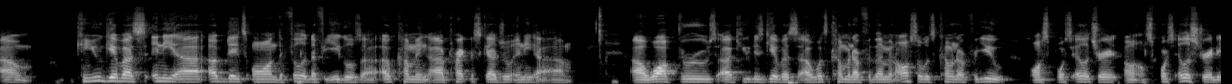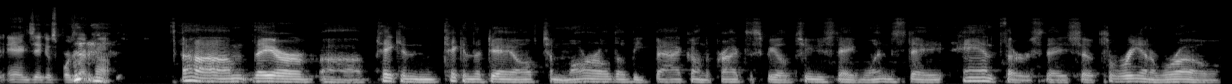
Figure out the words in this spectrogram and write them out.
Um, can you give us any uh, updates on the Philadelphia Eagles' uh, upcoming uh, practice schedule? Any um, uh, walkthroughs? Uh, can you just give us what's coming up for them, and also what's coming up for you on Sports Illustrated, on Sports Illustrated, and JAKIBSports.com? Um, they are uh, taking taking the day off tomorrow. They'll be back on the practice field Tuesday, Wednesday, and Thursday. So three in a row.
